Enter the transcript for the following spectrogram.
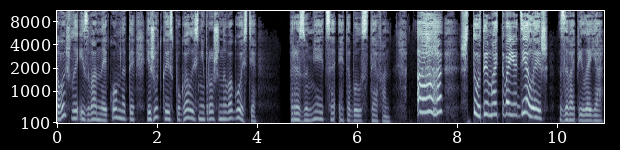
вышла из ванной комнаты и жутко испугалась непрошенного гостя. Разумеется, это был Стефан. «А, что ты, мать твою, делаешь?» — завопила я.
